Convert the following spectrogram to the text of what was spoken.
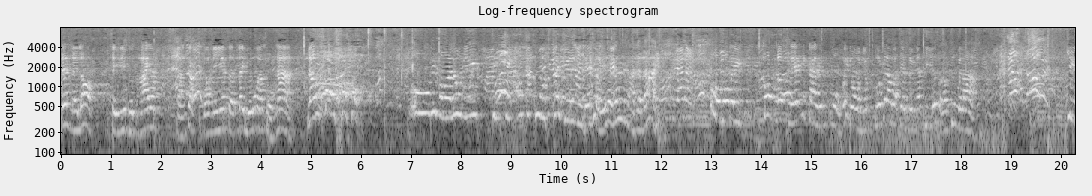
เล่นในรอบสี่ทีมสุดท้ายครับหลังจากวันนี้จะได้รู้ครับผมหน้า แล้วโอ้โหพี่บอยลูกนี้ จริงๆเขาจะพูดแค่ยืนอยู่เฉยๆเนี่ยก็อาจจะได้ โอ้พอไปก้มแล้วเทคให้กลายเป็นโหม่งไม่โดนครับทดเวลาบาดเจ็บหนึ่งนาทีแล้วสำหรับครึ่งเวลายิง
